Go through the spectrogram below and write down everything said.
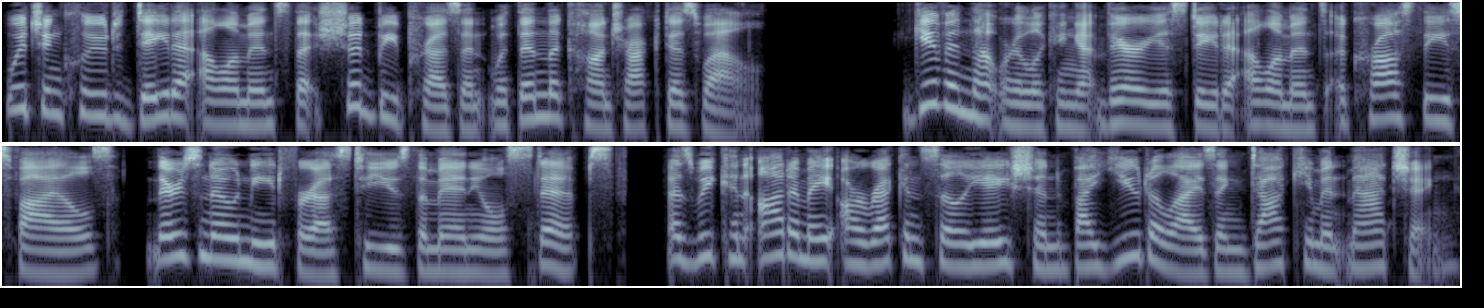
which include data elements that should be present within the contract as well. Given that we're looking at various data elements across these files, there's no need for us to use the manual snips, as we can automate our reconciliation by utilizing document matching.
